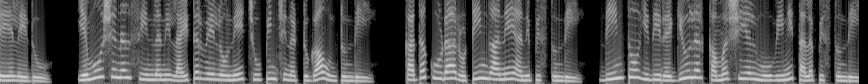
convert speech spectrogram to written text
చేయలేదు. ఎమోషనల్ సీన్లని లైటర్వేలోనే చూపించినట్టుగా ఉంటుంది. కథ కూడా రొటీన్గానే అనిపిస్తుంది. దీంతో ఇది రెగ్యులర్ కమర్షియల్ మూవీని తలపిస్తుంది.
